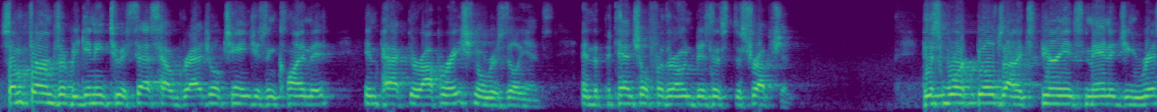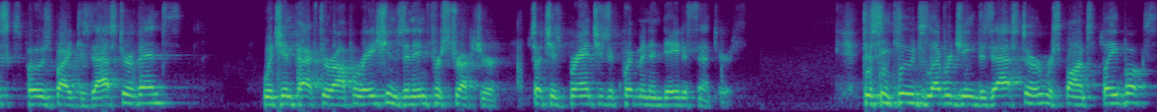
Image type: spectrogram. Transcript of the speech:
some firms are beginning to assess how gradual changes in climate impact their operational resilience and the potential for their own business disruption. This work builds on experience managing risks posed by disaster events which impact their operations and infrastructure, such as branches, equipment, and data centers. This includes leveraging disaster response playbooks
